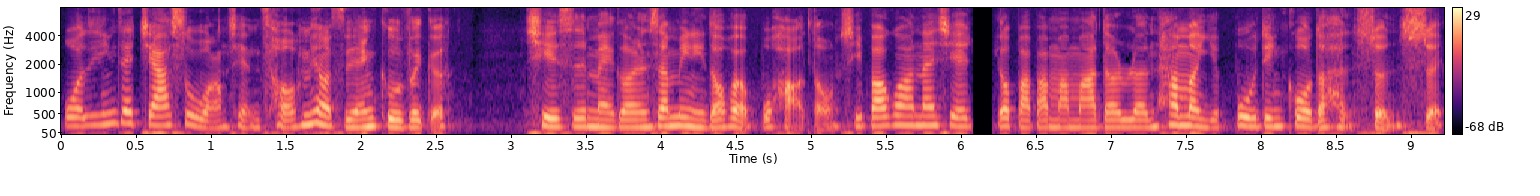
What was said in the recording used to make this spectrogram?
我已经在加速往前走，没有时间顾这个。其实每个人生命里都会有不好的东西，包括那些有爸爸妈妈的人，他们也不一定过得很顺遂。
